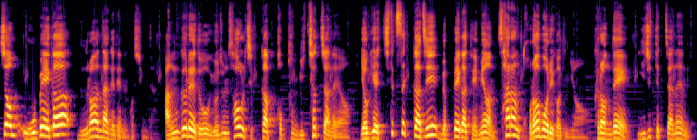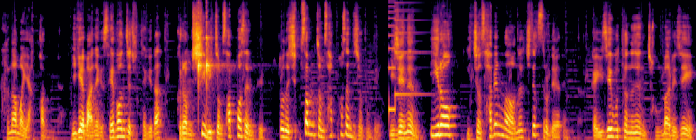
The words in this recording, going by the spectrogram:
2.5배가 늘어나게 되는 것입니다. 안 그래도 요즘 서울 집값 거품 미쳤잖아요. 여기에 취득세까지 몇 배가 되면 사람 돌아버리거든요. 그런데 2주택자는 그나마 약합니다. 이게 만약에 세 번째 주택이다? 그럼 12.4% 또는 13.4% 적용돼요. 이제는 1억 2,400만 원을 취득세로 내야 됩니다. 그러니까 이제부터는 정말이지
